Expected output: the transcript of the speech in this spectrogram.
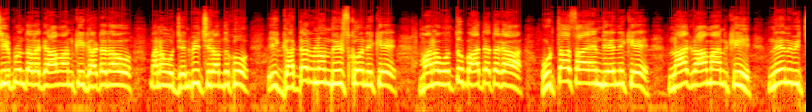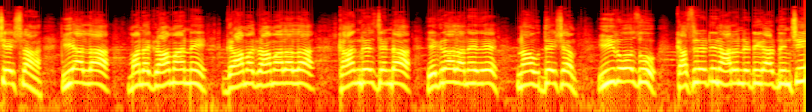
చీపురుంతల గ్రామానికి గడ్డను మనము జన్మించినందుకు ఈ గడ్డ రుణం తీసుకోనికే మన వంతు బాధ్యతగా ఉడతా సాయం చేయనికే నా గ్రామానికి నేను విచ్చేసిన. ఇవాళ మన గ్రామాన్ని గ్రామ గ్రామాలలో కాంగ్రెస్ జెండా ఎగరాలనేదే నా ఉద్దేశం. ఈరోజు కసిరెడ్డి నారాయణ రెడ్డి గారి నుంచి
